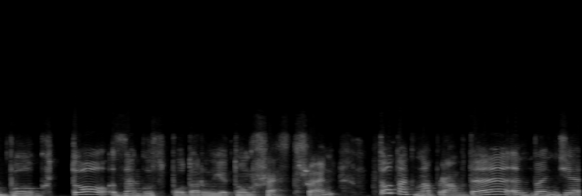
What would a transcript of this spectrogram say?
bo kto zagospodaruje tą przestrzeń, to tak naprawdę będzie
